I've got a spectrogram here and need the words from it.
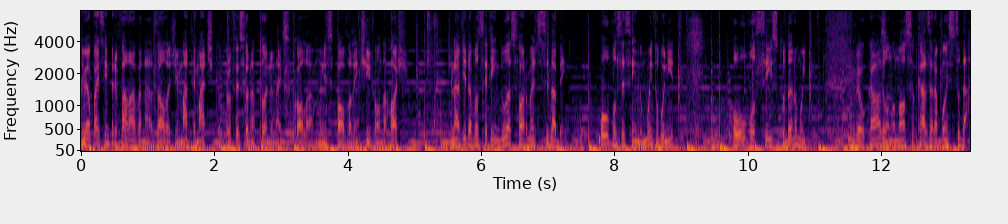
E meu pai sempre falava nas aulas de matemática, professor Antônio na Escola Municipal Valentim João da Rocha, que na vida você tem duas formas de se dar bem. Ou você sendo muito bonito, ou você estudando muito. No meu caso. Então, no nosso caso, era bom estudar.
